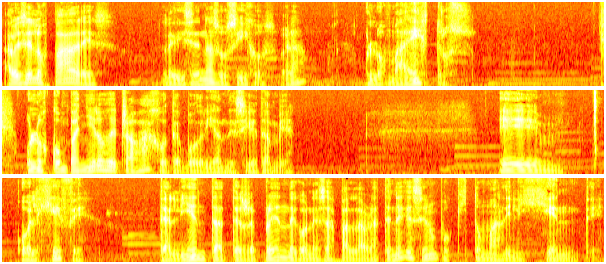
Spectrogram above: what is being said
A veces los padres le dicen a sus hijos, ¿verdad? O los maestros, o los compañeros de trabajo te podrían decir también. Eh, o el jefe te alienta, te reprende con esas palabras, tenés que ser un poquito más diligente.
